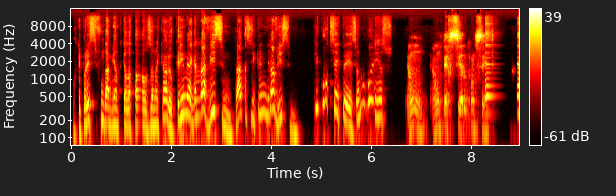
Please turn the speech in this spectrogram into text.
Porque por esse fundamento que ela está usando aqui, olha, o crime é gravíssimo, trata-se de crime gravíssimo. Que conceito é esse? Eu não conheço. É um, é um terceiro conceito. É,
